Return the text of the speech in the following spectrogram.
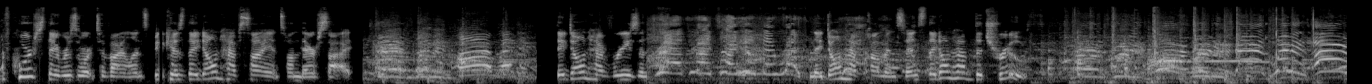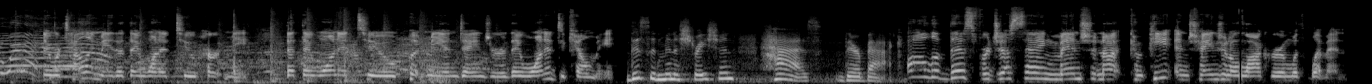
Of course, they resort to violence because they don't have science on their side. They don't have reason. They don't have common sense. They don't have the truth. They were telling me that they wanted to hurt me, that they wanted to put me in danger, they wanted to kill me. This administration has their back. All of this for just saying men should not compete and change in a locker room with women.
